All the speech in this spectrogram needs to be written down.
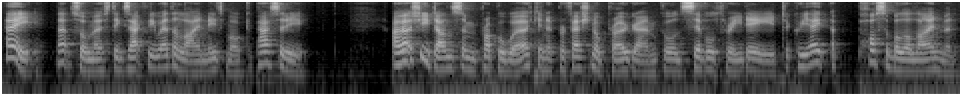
Hey, that's almost exactly where the line needs more capacity. I've actually done some proper work in a professional program called Civil 3D to create a possible alignment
